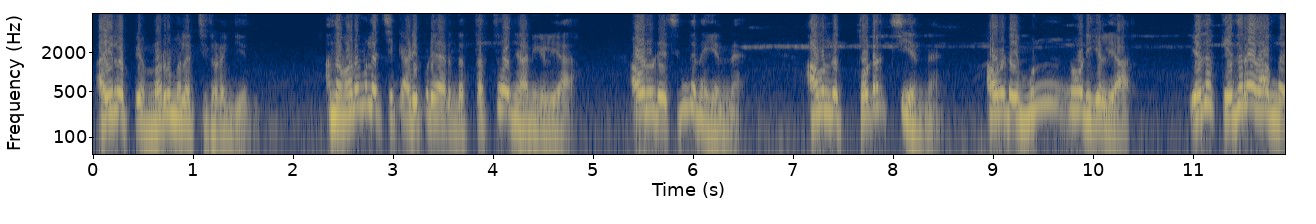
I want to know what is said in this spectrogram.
ஐரோப்பிய மறுமலர்ச்சி தொடங்கியது? அந்த மறுமலர்ச்சிக்கு அடிப்படையா இருந்த தத்துவ ஞானிகள் யார்? அவருடைய சிந்தனை என்ன? அவளுடைய தொடர்ச்சி என்ன? அவருடைய முன்னோடிகள் யார்? எதற்கு எதிராக அவங்க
